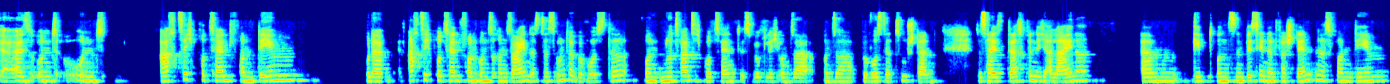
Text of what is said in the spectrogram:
also und, und 80 Prozent von dem oder 80 Prozent von unserem Sein ist das Unterbewusste und nur 20 Prozent ist wirklich unser, unser bewusster Zustand. Das heißt, das finde ich alleine ähm, gibt uns ein bisschen ein Verständnis von dem,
